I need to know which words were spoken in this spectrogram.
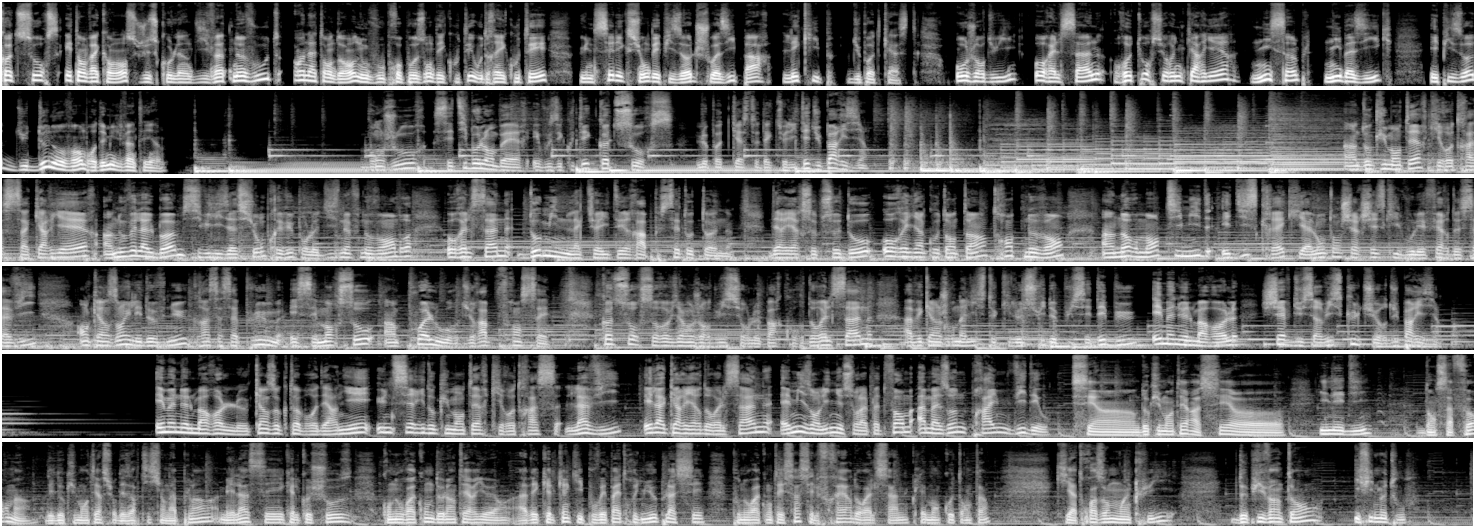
Code Source est en vacances jusqu'au lundi 29 août. En attendant, nous vous proposons d'écouter ou de réécouter une sélection d'épisodes choisis par l'équipe du podcast. Aujourd'hui, Aurel San, retour sur une carrière ni simple ni basique, épisode du 2 novembre 2021. Bonjour, c'est Thibault Lambert et vous écoutez Code Source, le podcast d'actualité du Parisien. Un documentaire qui retrace sa carrière, un nouvel album, Civilisation, prévu pour le 19 novembre. Aurel San domine l'actualité rap cet automne. Derrière ce pseudo, Aurélien Cotentin, 39 ans, un Normand timide et discret qui a longtemps cherché ce qu'il voulait faire de sa vie. En 15 ans, il est devenu, grâce à sa plume et ses morceaux, un poids lourd du rap français. Code Source revient aujourd'hui sur le parcours d'Aurel San avec un journaliste qui le suit depuis ses débuts, Emmanuel Marolle, chef du service culture du Parisien. Emmanuel Marolle le 15 octobre dernier, une série documentaire qui retrace la vie et la carrière d'Orelsan est mise en ligne sur la plateforme Amazon Prime Video. C'est un documentaire assez euh, inédit dans sa forme. Des documentaires sur des artistes, il y en a plein, mais là c'est quelque chose qu'on nous raconte de l'intérieur, avec quelqu'un qui pouvait pas être mieux placé pour nous raconter ça, c'est le frère d'Orelsan, Clément Cotentin, qui a trois ans de moins que lui. Depuis 20 ans, il filme tout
